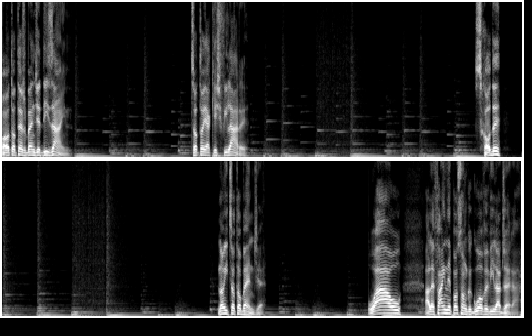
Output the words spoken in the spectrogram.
Oto też będzie design. Co to jakieś filary? Schody? No i co to będzie? Wow, ale fajny posąg głowy villagera.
